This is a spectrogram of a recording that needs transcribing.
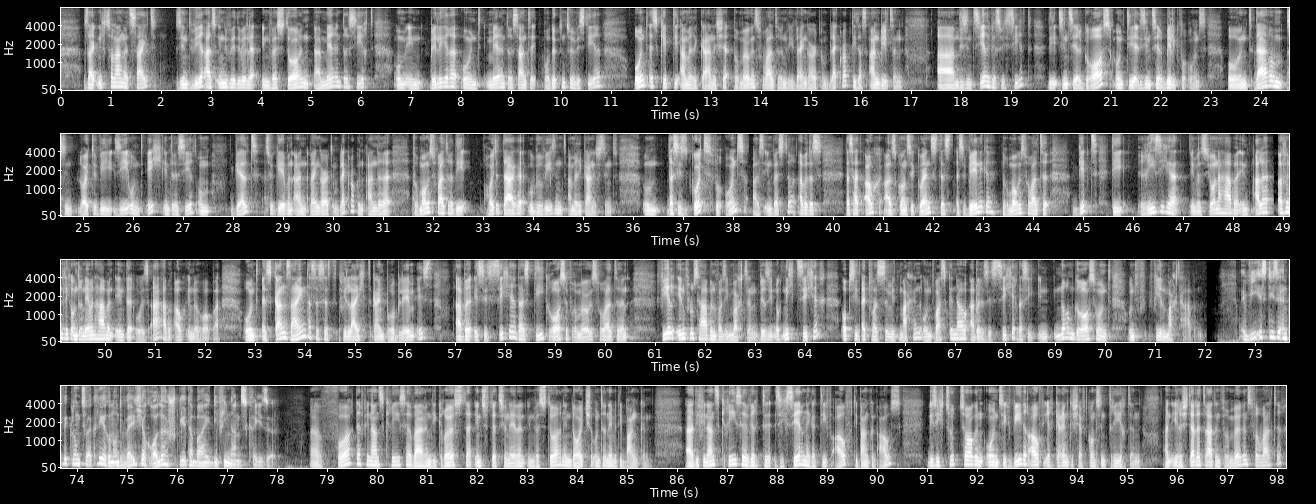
Seit nicht so langer Zeit sind wir als individuelle Investoren äh, mehr interessiert, um in billigere und mehr interessante Produkte zu investieren. Und es gibt die amerikanische Vermögensverwalterin wie Vanguard und BlackRock, die das anbieten. Ähm, die sind sehr diversifiziert, die sind sehr groß und die, die sind sehr billig für uns. Und darum sind Leute wie Sie und ich interessiert, um Geld zu geben an Vanguard und BlackRock und andere Vermögensverwalter, die heutzutage überwiegend amerikanisch sind. Und das ist gut für uns als Investor, aber das, das hat auch als Konsequenz, dass es wenige Vermögensverwalter gibt, die riesige Investitionen haben in alle öffentlichen Unternehmen haben in den USA, aber auch in Europa. Und es kann sein, dass es vielleicht kein Problem ist, aber es ist sicher, dass die großen Vermögensverwalter viel Einfluss haben, was sie möchten. Wir sind noch nicht sicher, ob sie etwas mitmachen und was genau, aber es ist sicher, dass sie enorm groß und, und viel Macht haben. Wie ist diese Entwicklung zu erklären und welche Rolle spielt dabei die Finanzkrise? Äh, vor der Finanzkrise waren die größten institutionellen Investoren in deutsche Unternehmen die Banken. Äh, die Finanzkrise wirkte sich sehr negativ auf die Banken aus, die sich zurückzogen und sich wieder auf ihr Kerngeschäft konzentrierten. An ihre Stelle traten Vermögensverwalter.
